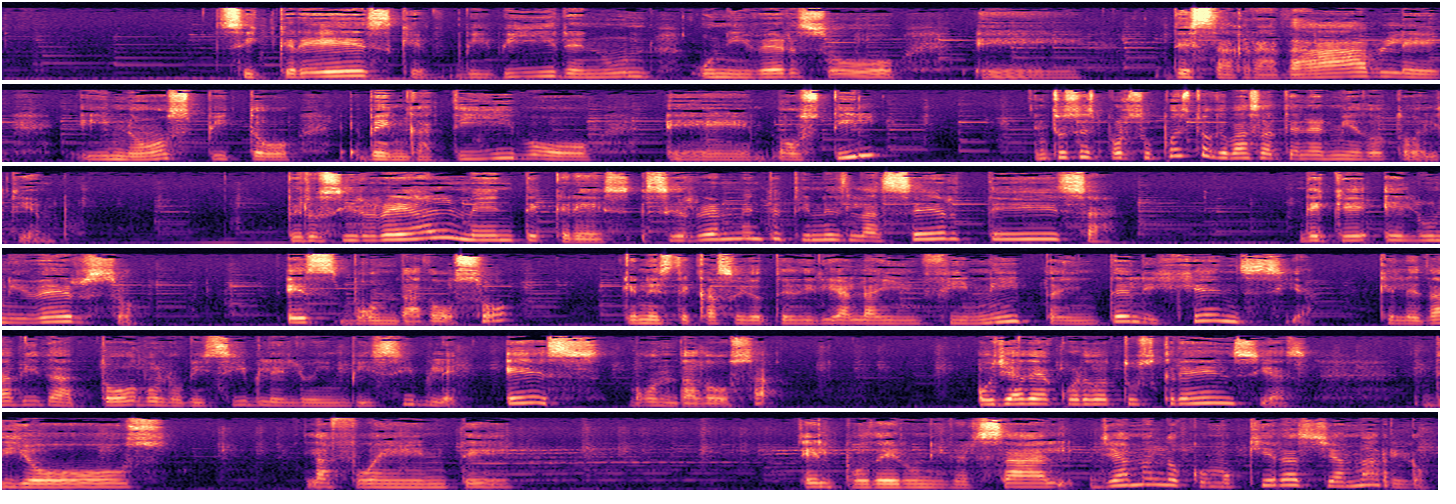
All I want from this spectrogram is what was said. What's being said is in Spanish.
Si crees que vivir en un universo eh, desagradable, inhóspito, vengativo, eh, hostil, entonces por supuesto que vas a tener miedo todo el tiempo. Pero si realmente crees, si realmente tienes la certeza de que el universo es bondadoso, que en este caso yo te diría la infinita inteligencia que le da vida a todo lo visible y lo invisible, es bondadosa? ¿O ya de acuerdo a tus creencias? Dios, la fuente, el poder universal, llámalo como quieras llamarlo.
